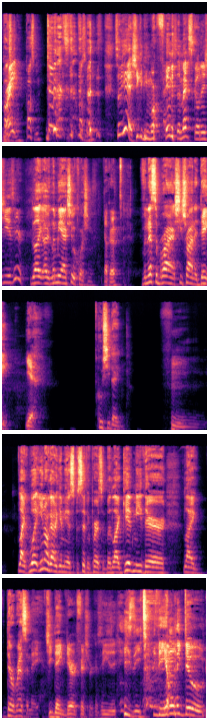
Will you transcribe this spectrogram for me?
Right? Possibly. so yeah, she could be more famous in Mexico than she is here. Like, uh, let me ask you a question. Okay. Vanessa Bryant, she's trying to date. Yeah. Who's she dating? Hmm. Like, what? You don't got to give me a specific person, but like, give me their like their resume. She dating Derek Fisher because he's he's the the only dude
